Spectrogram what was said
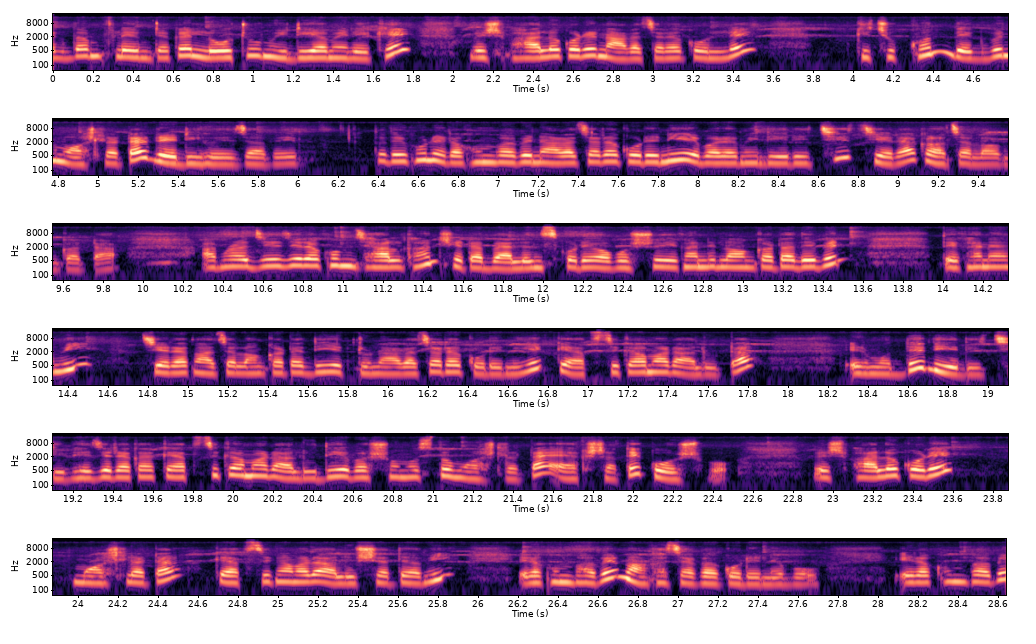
একদম ফ্লেমটাকে লো টু মিডিয়ামে রেখে বেশ ভালো করে নাড়াচাড়া করলে কিছুক্ষণ দেখবেন মশলাটা রেডি হয়ে যাবে। তো দেখুন, এরকমভাবে নাড়াচাড়া করে নিয়ে এবার আমি দিয়ে দিচ্ছি চেরা কাঁচা লঙ্কাটা। আপনারা যে যেরকম ঝাল খান সেটা ব্যালেন্স করে অবশ্যই এখানে লঙ্কাটা দেবেন। তো এখানে আমি চেরা কাঁচা লঙ্কাটা দিয়ে একটু নাড়াচাড়া করে নিয়ে ক্যাপসিকাম আর আলুটা এর মধ্যে দিয়ে দিচ্ছি। ভেজে রাখা ক্যাপসিকাম আর আলু দিয়ে এবার সমস্ত মশলাটা একসাথে কষবো। বেশ ভালো করে মশলাটা ক্যাপসিকাম আর আলুর সাথে আমি এরকমভাবে মাখাচাকা করে নেব। এরকমভাবে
